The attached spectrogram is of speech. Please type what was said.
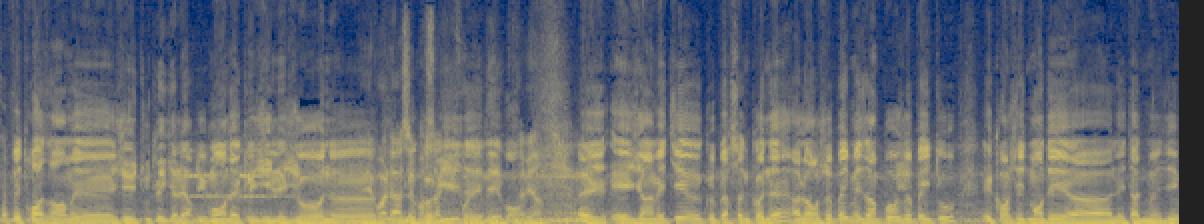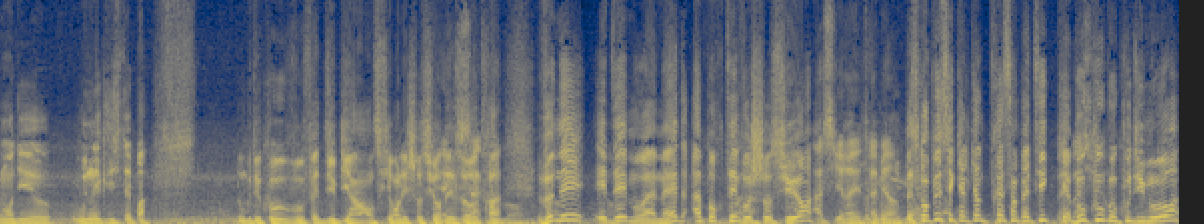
Ça fait trois ans, mais j'ai eu toutes les galères du monde avec les gilets jaunes, euh, Et voilà, c'est le Covid, faut l'aider. mais bon. Très bien. Et, et j'ai un métier euh, que personne connaît, alors je paye mes impôts, je paye tout, et quand j'ai demandé à l'État de m'aider, ils m'ont dit, euh, vous n'existez pas. Donc du coup, vous faites du bien en cirant les chaussures des autres. Exactement. Venez aider Mohamed, apportez vos chaussures. À cirer, très bien. Parce qu'en plus, c'est quelqu'un de très sympathique, qui a beaucoup, beaucoup d'humour.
